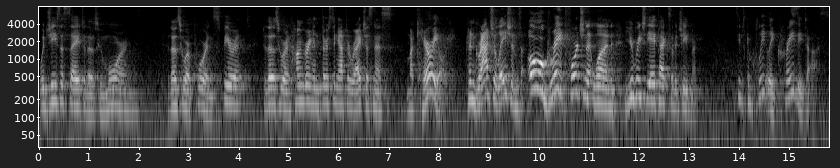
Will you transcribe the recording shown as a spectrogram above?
would Jesus say to those who mourn, to those who are poor in spirit, to those who are hungering and thirsting after righteousness, Makarioi? Congratulations. Oh, great, fortunate one. You've reached the apex of achievement. Seems completely crazy to us.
